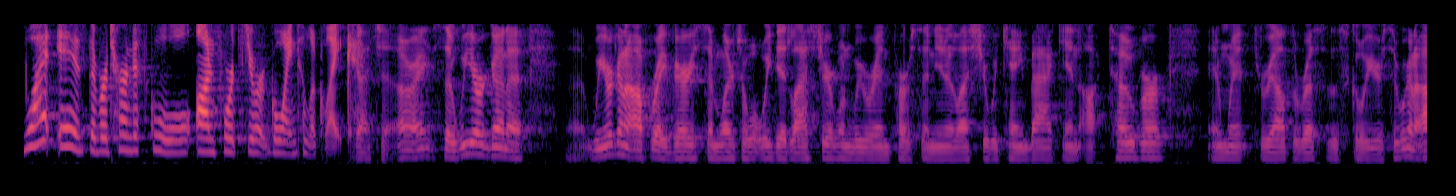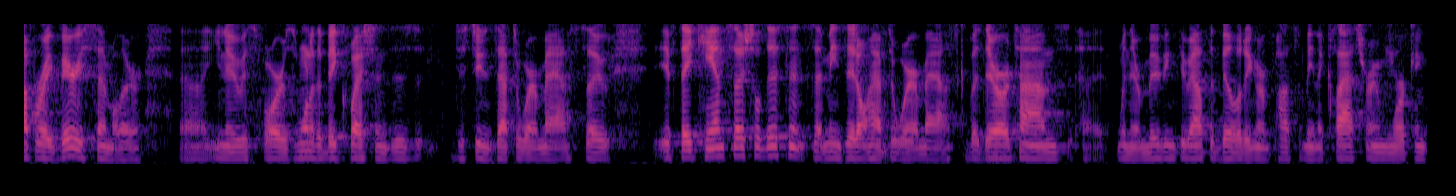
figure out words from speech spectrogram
What is the return to school on Fort Stewart going to look like? Gotcha. All right. So we are gonna uh, we are gonna operate very similar to what we did last year when we were in person. You know, last year we came back in October and went throughout the rest of the school year. So we're gonna operate very similar. Uh, you know, as far as one of the big questions is, do students have to wear masks? So if they can social distance, that means they don't have to wear a mask. But there are times uh, when they're moving throughout the building or possibly in a classroom working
